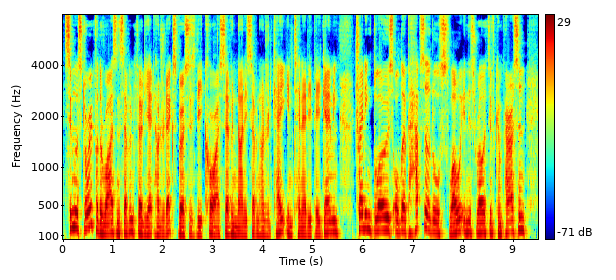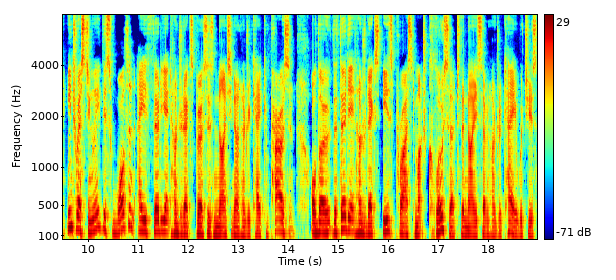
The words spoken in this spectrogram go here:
Similar story for the Ryzen 7 3800X versus the Core i7 9700K in 1080p gaming, trading blows, although perhaps a little slower in this relative comparison. Interestingly, this wasn't a 3800X versus 9900K comparison, although the 3800X is priced much closer to the 9700K, which is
